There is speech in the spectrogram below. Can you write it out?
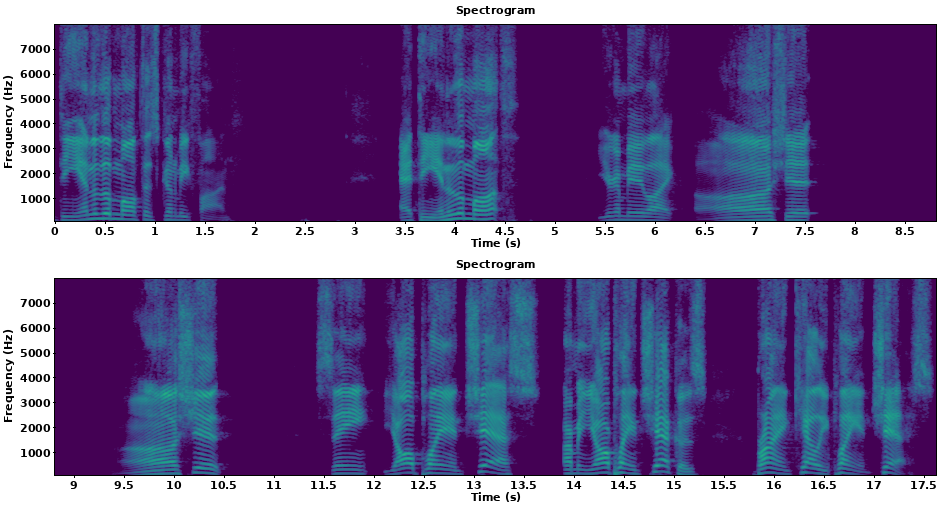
the end of the month is going to be fine. At the end of the month, you're going to be like, oh, shit. Oh, shit. See, y'all playing chess. I mean, y'all playing checkers. Brian Kelly playing chess.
